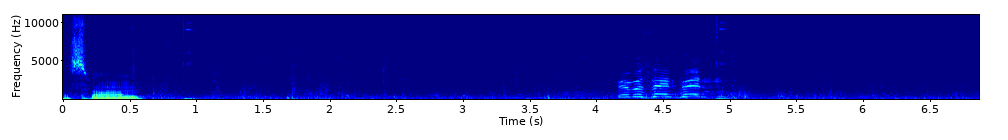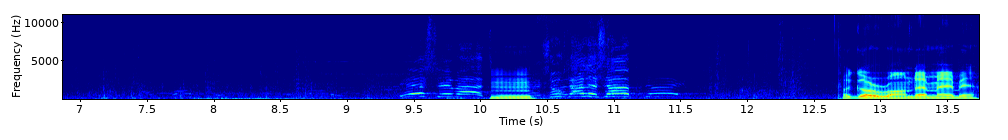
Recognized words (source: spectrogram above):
This one. Wir. Hmm. If I go around there, maybe.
